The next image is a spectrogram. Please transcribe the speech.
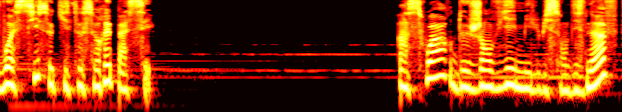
voici ce qui se serait passé. Un soir de janvier 1819,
